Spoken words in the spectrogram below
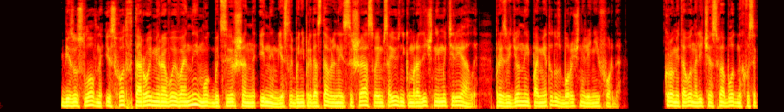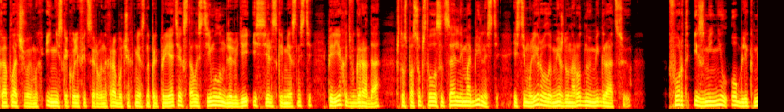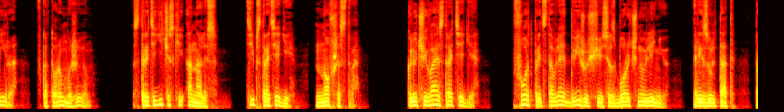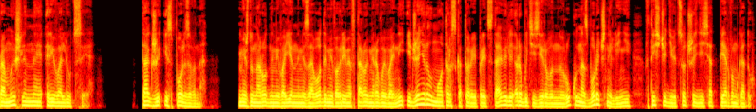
Безусловно, исход Второй мировой войны мог быть совершенно иным, если бы не предоставлены из США своим союзникам различные материалы, произведенные по методу сборочной линии Форда. Кроме того, наличие свободных, высокооплачиваемых и низкоквалифицированных рабочих мест на предприятиях стало стимулом для людей из сельской местности переехать в города, что способствовало социальной мобильности и стимулировало международную миграцию. Форд изменил облик мира – в котором мы живем. Стратегический анализ. Тип стратегии. Новшество. Ключевая стратегия. Форд представляет движущуюся сборочную линию. Результат – промышленная революция. Также использована международными военными заводами во время Второй мировой войны и General Motors, которые представили роботизированную руку на сборочной линии в 1961 году.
